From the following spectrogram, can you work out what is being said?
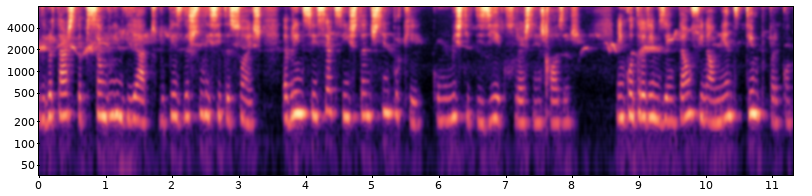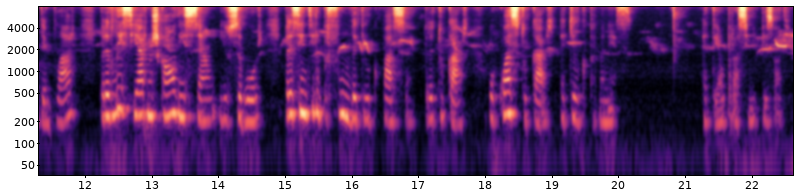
libertar-se da pressão do imediato, do peso das solicitações, abrindo-se em certos instantes sem porquê, como o místico dizia que florescem as rosas. Encontraremos então, finalmente, tempo para contemplar, para deliciar-nos com a audição e o sabor, para sentir o perfume daquilo que passa, para tocar ou quase tocar aquilo que permanece. Até ao próximo episódio.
